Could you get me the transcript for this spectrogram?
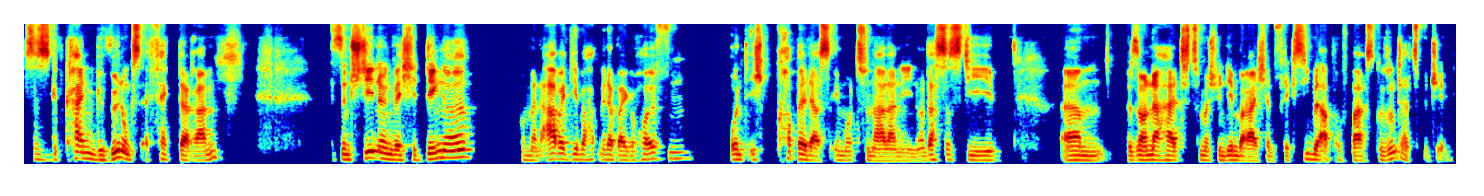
Das heißt, es gibt keinen Gewöhnungseffekt daran. Es entstehen irgendwelche Dinge und mein Arbeitgeber hat mir dabei geholfen und ich koppel das emotional an ihn. Und das ist die ähm, Besonderheit, zum Beispiel in dem Bereich ein flexibel abrufbares Gesundheitsbudget.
